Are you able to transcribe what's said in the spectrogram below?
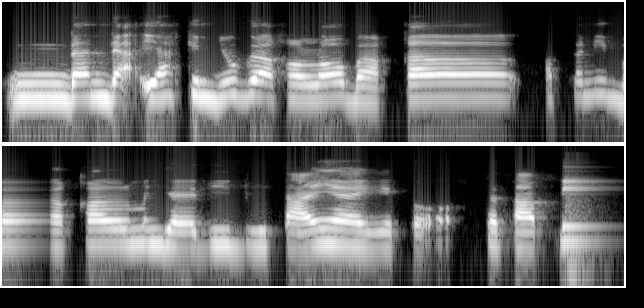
mm, dan tidak yakin juga kalau bakal apa nih bakal menjadi dutanya gitu tetapi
